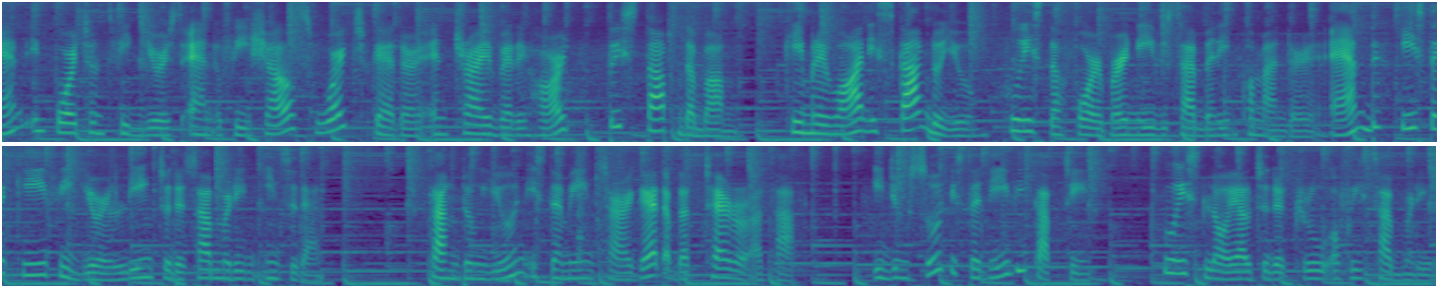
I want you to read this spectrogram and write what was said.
and important figures and officials work together and try very hard to stop the bomb. Kim Rae-won is Kang Do-young, who is the former Navy submarine commander, and he is the key figure linked to the submarine incident. Kang Dong-yoon is the main target of the terror attack. Lee Jong-suk is the Navy captain, who is loyal to the crew of his submarine.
